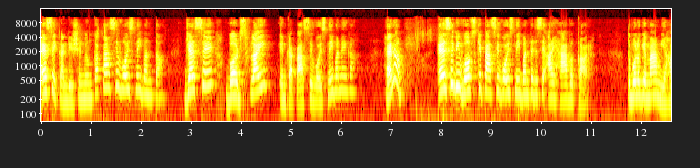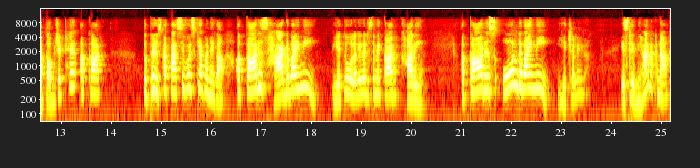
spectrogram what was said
ऐसे कंडीशन में उनका पैसिव वॉइस नहीं बनता। जैसे बर्ड्स फ्लाई इनका पैसिव वॉइस नहीं बनेगा। है ना? ऐसे भी वर्ब्स के पैसिव वॉइस नहीं बनते, जैसे आई हैव अ कार तो बोलोगे मैम यहाँ तो ऑब्जेक्ट है अ कार तो फिर इसका पैसिव वॉइस क्या बनेगा? A car is had by me ये तो लगेगा जैसे मैं कार खा रही हूँ। A car is owned by me ये चलेगा। इसलिए ध्यान रखना,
